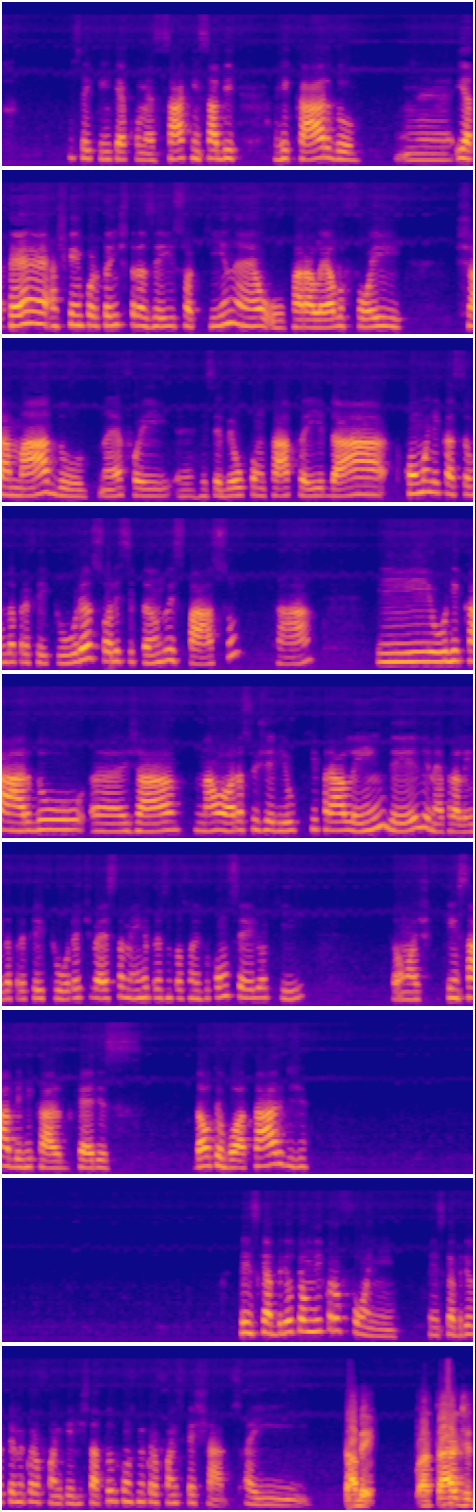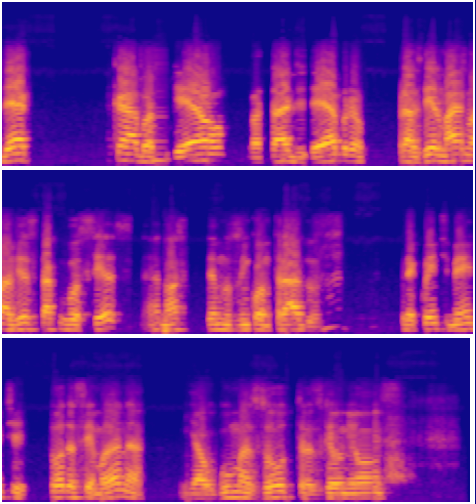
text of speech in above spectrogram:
Não sei quem quer começar, quem sabe Ricardo, é, e até acho que é importante trazer isso aqui, né? O paralelo foi chamado, né? Foi é, recebeu o contato aí da comunicação da prefeitura solicitando o espaço, tá? E o Ricardo uh, já na hora sugeriu que para além dele, né, para além da prefeitura, tivesse também representações do conselho aqui. Então acho que quem sabe, Ricardo, queres dar o teu boa tarde? Tens que abrir o teu microfone. Tens que abrir o teu microfone, que a gente está tudo com os microfones fechados. Aí. Tá bem. Boa tarde, Deca. Boa tarde, Miguel. Boa tarde, Débora. Prazer mais uma vez estar com vocês. Né? Nós temos nos encontrado frequentemente toda semana e algumas outras reuniões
